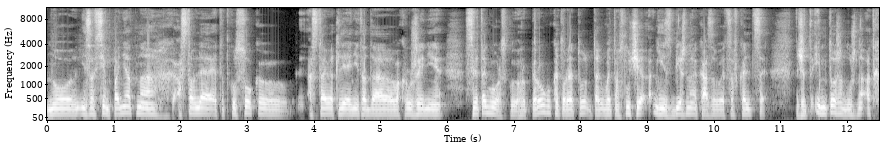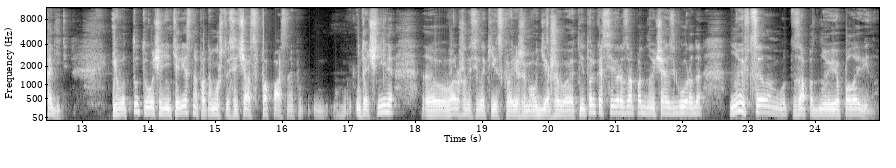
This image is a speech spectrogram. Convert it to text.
но не совсем понятно, оставляя этот кусок, оставят ли они тогда в окружении Светогорскую группировку, которая в этом случае неизбежно оказывается в кольце. Значит, им тоже нужно отходить. И вот тут очень интересно, потому что сейчас в Попасной уточнили, э, вооруженные силы киевского режима удерживают не только северо-западную часть города, но и в целом вот западную ее половину.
